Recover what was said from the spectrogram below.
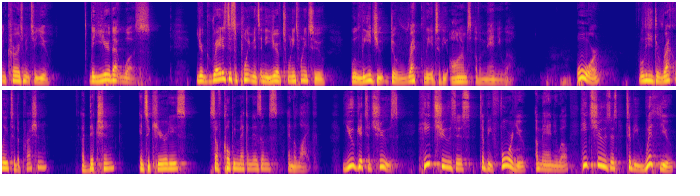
encouragement to you. The year that was, your greatest disappointments in the year of 2022 will lead you directly into the arms of Emmanuel, or will lead you directly to depression, addiction, insecurities, self coping mechanisms, and the like. You get to choose. He chooses to be for you, Emmanuel. He chooses to be with you,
